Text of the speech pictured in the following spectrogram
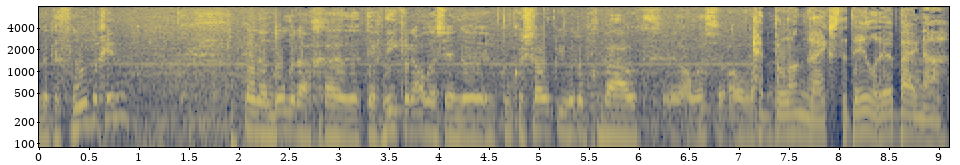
met de vloer beginnen. En dan donderdag uh, de techniek en alles. En de koekasopie wordt opgebouwd. En alles, alles. Het belangrijkste deel, hè, bijna,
